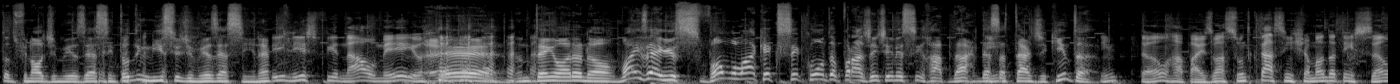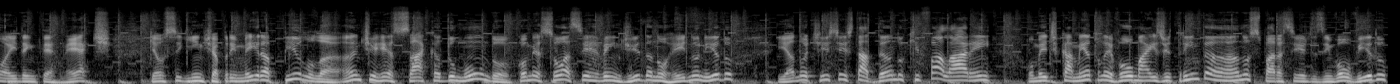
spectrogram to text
todo final de mês é assim, todo início de mês é assim, né? Início, final, meio. É, não tem hora não. Mas é isso. Vamos lá, o que, é que você conta pra gente aí nesse radar dessa tarde de quinta? Então, rapaz, um assunto que tá assim chamando a atenção aí da internet, que é o seguinte, a primeira pílula anti-ressaca do mundo começou a ser vendida no Reino Unido e a notícia está dando o que falar, hein? O medicamento levou mais de 30 anos para ser desenvolvido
